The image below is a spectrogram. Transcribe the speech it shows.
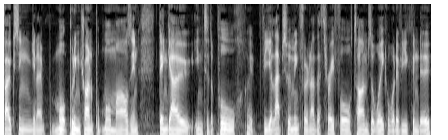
focusing, you know, more putting trying to put more miles in, then go into the pool for your lap swimming for another three, four times a week or whatever you can do,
